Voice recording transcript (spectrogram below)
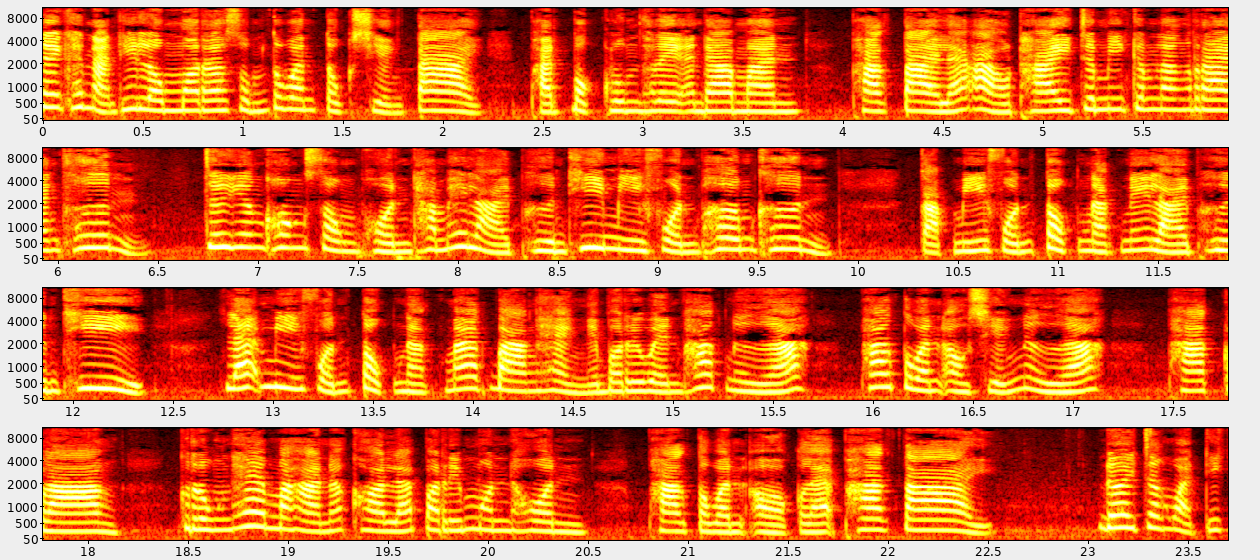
ในขณะที่ลมมรสุมตะวันตกเฉียงใต้ พัดปกคลุมทะเลอันดามัน ภาคใต้และอ่าวไทยจะมีกำลังแรงขึ้น จึงยังคงส่งผลทำให้หลายพื้นที่มีฝนเพิ่มขึ้น กับมีฝนตกหนักในหลายพื้นที่ และมีฝนตกหนักมากบางแห่งในบริเวณภาคเหนือ ภาคตะวันออกเฉียงเหนือ ภาคกลาง กรุงเทพมหานครและปริมณฑล ภาคตะวันออกและภาคใต้ โดยจังหวัดที่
